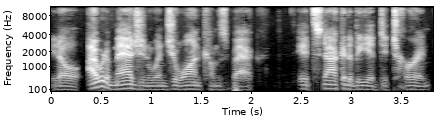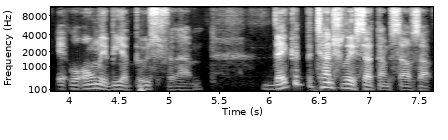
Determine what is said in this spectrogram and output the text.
you know, I would imagine when Juwan comes back, it's not going to be a deterrent. It will only be a boost for them. They could potentially set themselves up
